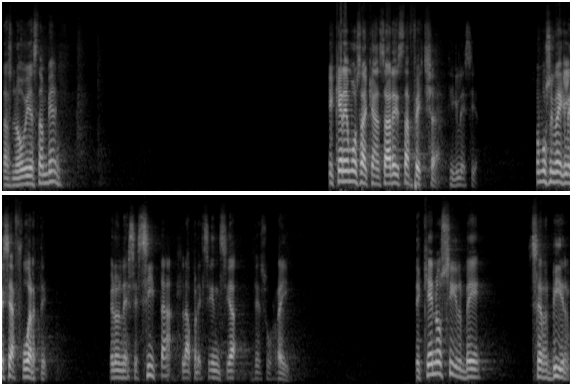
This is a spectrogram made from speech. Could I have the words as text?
Las novias también. ¿Qué queremos alcanzar esta fecha, iglesia? Somos una iglesia fuerte, pero necesita la presencia de su rey. ¿De qué nos sirve servir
